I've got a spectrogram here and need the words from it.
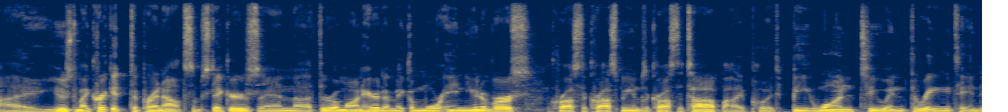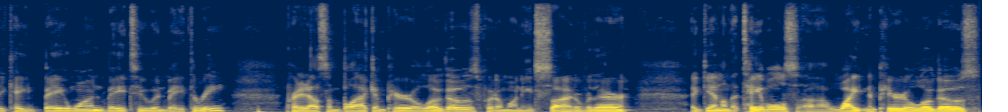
I used my Cricut to print out some stickers and uh, threw them on here to make them more in-universe. Across the cross beams across the top, I put B1, 2, and 3 to indicate Bay 1, Bay 2, and Bay 3. Printed out some black Imperial logos, put them on each side over there. Again, on the tables, uh, white Imperial logos.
